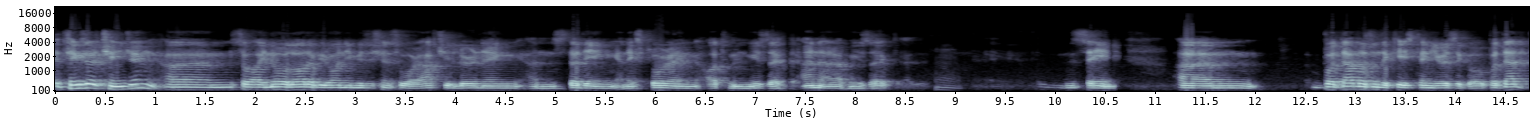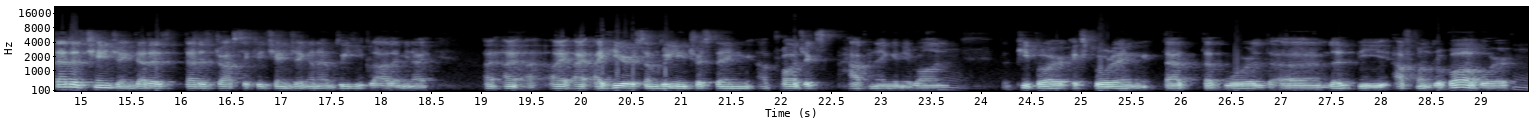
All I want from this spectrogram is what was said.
Uh, Things are changing. Um, so I know a lot of Iranian musicians who are actually learning and studying and exploring Ottoman music and Arab music. mm, Insane. Um, but that wasn't the case 10 years ago but that that is changing that is that is drastically changing and i'm really glad i mean i i i, I, I hear some really interesting uh, projects happening in iran mm, people are exploring that that world um, let it be afghan rabab or mm.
